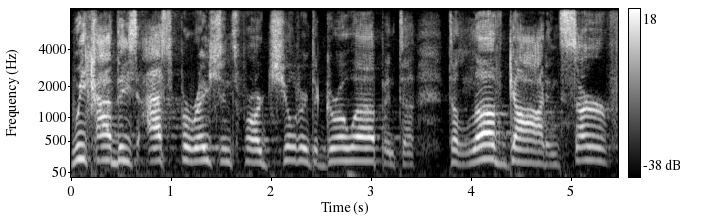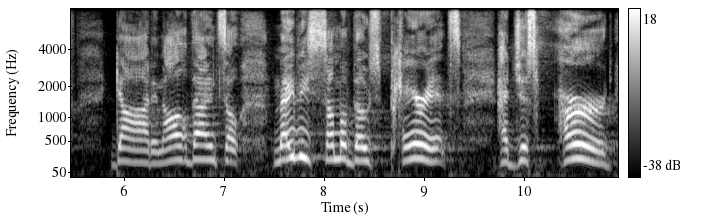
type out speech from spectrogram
we have these aspirations for our children to grow up and to, to love God and serve God and all of that. And so maybe some of those parents had just heard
